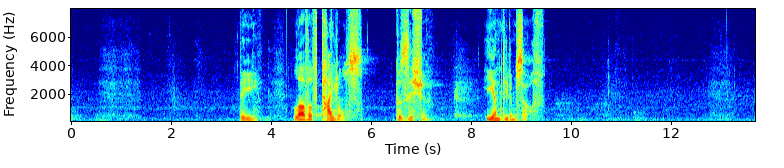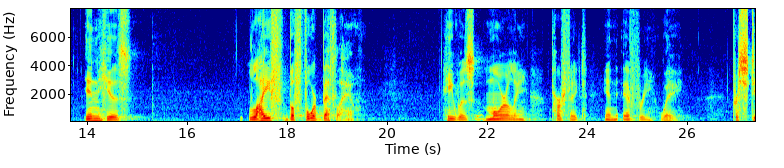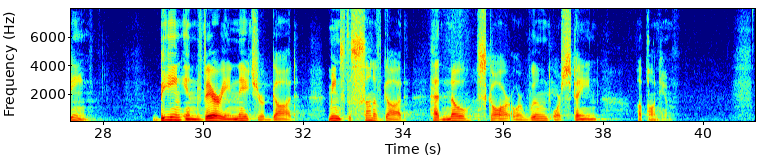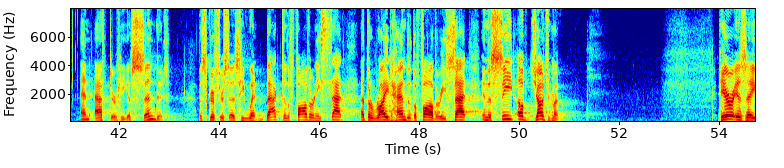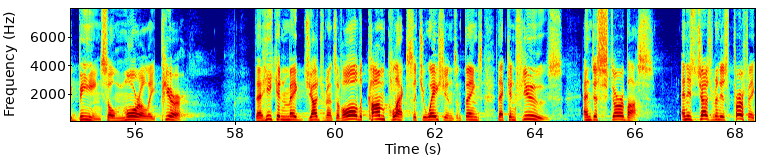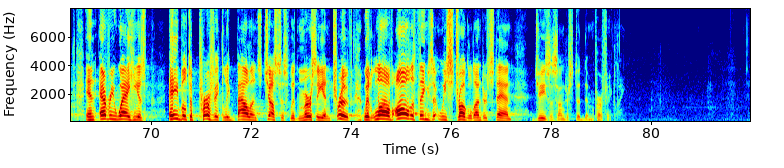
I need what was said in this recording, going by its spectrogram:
the love of titles, position. He emptied himself. In his life before Bethlehem, he was morally perfect in every way, pristine. Being in very nature God means the Son of God had no scar or wound or stain upon him. And after he ascended, the scripture says he went back to the Father and he sat at the right hand of the Father. He sat in the seat of judgment. Here is a being so morally pure that he can make judgments of all the complex situations and things that confuse and disturb us. And his judgment is perfect in every way. He is able to perfectly balance justice with mercy and truth, with love, all the things that we struggle to understand. Jesus understood them perfectly.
